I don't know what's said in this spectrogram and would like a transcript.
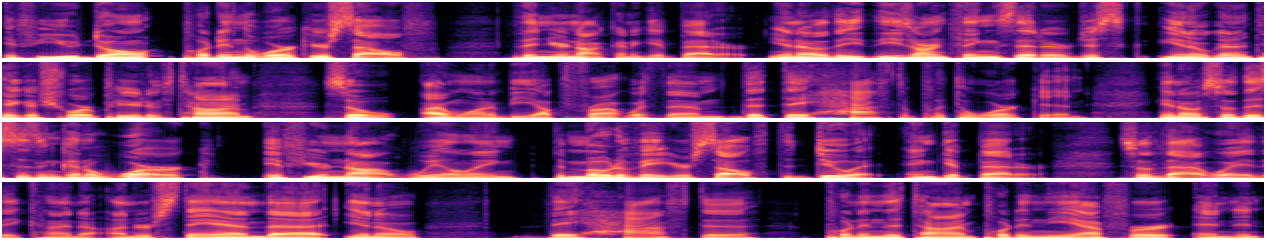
if you don't put in the work yourself then you're not going to get better. You know, the, these aren't things that are just, you know, going to take a short period of time. So I want to be upfront with them that they have to put the work in. You know, so this isn't going to work if you're not willing to motivate yourself to do it and get better. So that way they kind of understand that, you know, they have to put in the time, put in the effort, and, and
